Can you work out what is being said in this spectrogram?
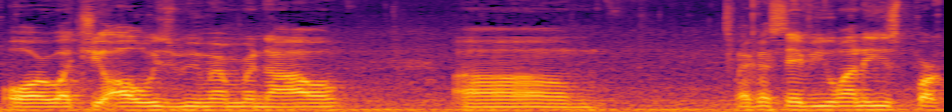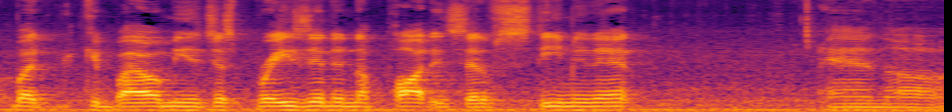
or what you always remember now. Um, like I said, if you want to use pork butt, you can by all means just braise it in a pot instead of steaming it. And uh,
